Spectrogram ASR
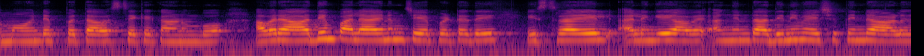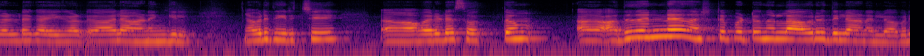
മോന്റെ ഇപ്പോഴത്തെ അവസ്ഥയൊക്കെ കാണുമ്പോൾ അവരാദ്യം പലായനം ചെയ്യപ്പെട്ടത് ഇസ്രായേൽ അല്ലെങ്കിൽ അവ അങ്ങനത്തെ അധിനിവേശത്തിന്റെ ആളുകളുടെ കൈകളാണെങ്കിൽ അവർ തിരിച്ച് അവരുടെ സ്വന്തം ആ, അത് തന്നെ നഷ്ടപ്പെട്ടു എന്നുള്ള ആ ഒരു ഇതിലാണല്ലോ അവർ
